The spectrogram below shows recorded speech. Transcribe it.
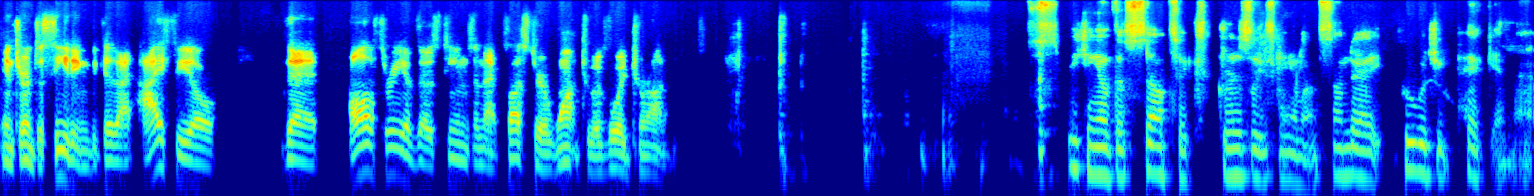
in terms of seeding because I, I feel that all three of those teams in that cluster want to avoid Toronto. Speaking of the Celtics Grizzlies game on Sunday, who would you pick in that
